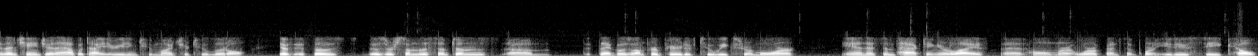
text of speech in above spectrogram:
and then change in appetite. You're eating too much or too little. If, if those those are some of the symptoms, um, if that goes on for a period of two weeks or more, and it's impacting your life at home or at work, then it's important you do seek help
